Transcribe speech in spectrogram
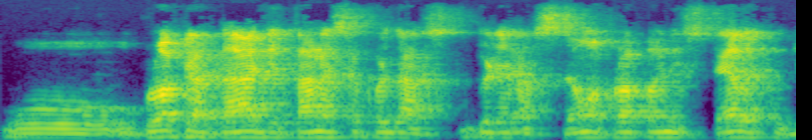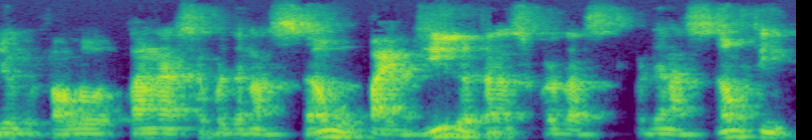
O, o próprio Haddad está nessa coordenação, a própria Anistela, que o Diego falou, está nessa coordenação, o Pai Dila está nessa coordenação, tem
